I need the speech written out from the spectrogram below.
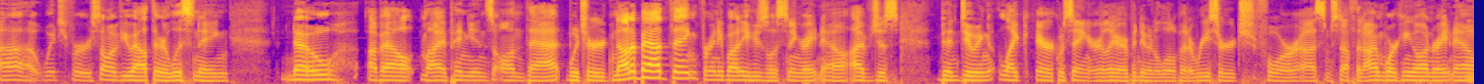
uh, which for some of you out there listening know about my opinions on that, which are not a bad thing for anybody who's listening right now. I've just been doing, like Eric was saying earlier, I've been doing a little bit of research for uh, some stuff that I'm working on right now.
